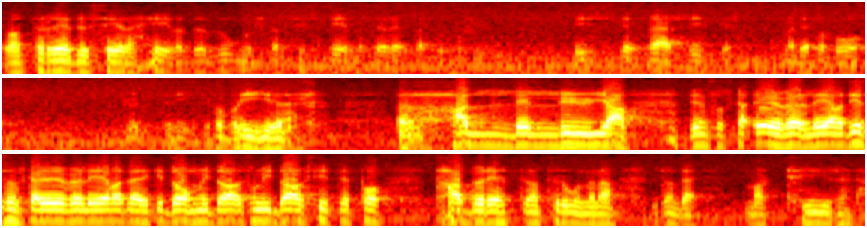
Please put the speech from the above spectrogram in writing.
var att reducera hela det romerska systemet till rätta proportioner. Visst, ett världsrike, men det förgås. Guds rike förblir. Halleluja! Den som ska överleva, det som ska överleva, det är icke de idag, som idag sitter på taburetterna och tronerna, utan det är martyrerna.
